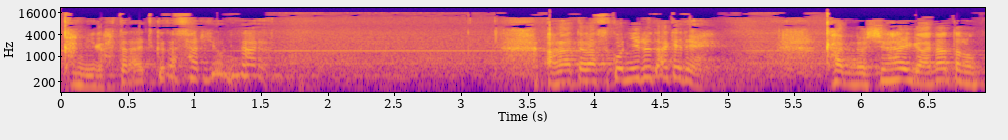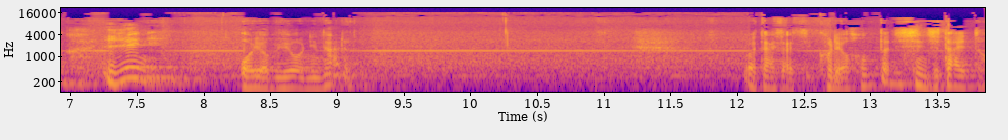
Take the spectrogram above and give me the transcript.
神が働いてくださるようになる。あなたがそこにいるだけで神の支配があなたの家に及ぶようになる。私たちこれを本当に信じたいと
